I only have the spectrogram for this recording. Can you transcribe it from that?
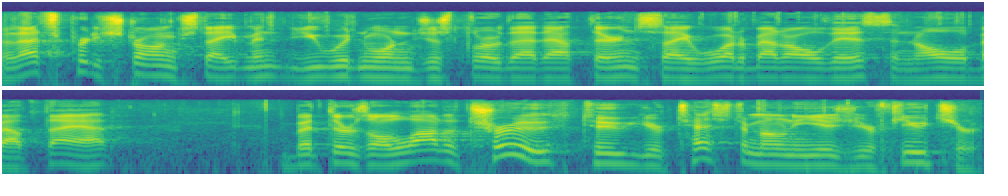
Now that's a pretty strong statement. You wouldn't want to just throw that out there and say, What about all this and all about that? But there's a lot of truth to your testimony is your future.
